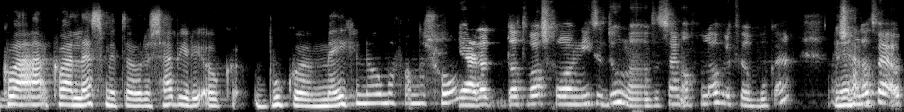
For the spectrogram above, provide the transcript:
Qua, qua lesmethodes, hebben jullie ook boeken meegenomen van de school? Ja, dat, dat was gewoon niet te doen, want het zijn ongelooflijk veel boeken. Dus ja. omdat wij ook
